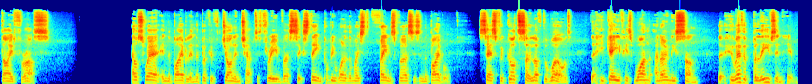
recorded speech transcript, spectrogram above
died for us. Elsewhere in the Bible, in the book of John, in chapter 3, and verse 16, probably one of the most famous verses in the Bible, says, For God so loved the world that he gave his one and only Son, that whoever believes in him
